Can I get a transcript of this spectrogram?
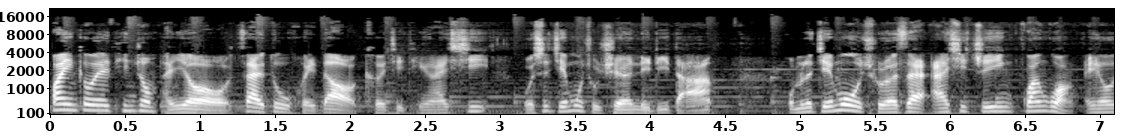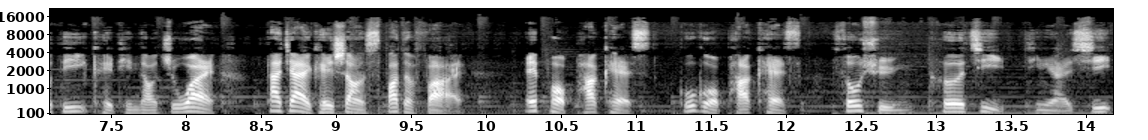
欢迎各位听众朋友再度回到科技听 IC，我是节目主持人李立达。我们的节目除了在 IC 之音官网 AOD 可以听到之外，大家也可以上 Spotify、Apple Podcasts、Google Podcasts 搜寻科技听 IC。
